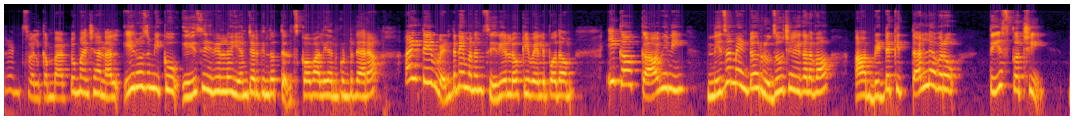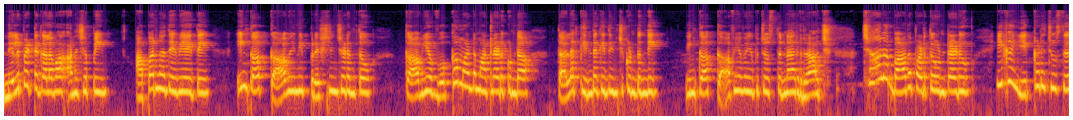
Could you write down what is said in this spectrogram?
Friends welcome back to my channel ఈరోజు మీకు ఈ సీరియల్లో ఏం జరిగిందో తెలుసుకోవాలి అనుకుంటున్నారా? అయితే వెంటనే మనం సీరియల్లోకి వెళ్ళిపోదాం. ఇక కావ్యని నిజమేంటో రుజువు చేయగలవా? ఆ బిడ్డకి తల్లెవరో తీసుకొచ్చి నిలబెట్టగలవా అని చెప్పి అపర్ణాదేవి అయితే ఇంకా కావ్యని ప్రశ్నించడంతో కావ్య ఒక్క మాట మాట్లాడకుండా తల కిందకి దించుకుంటుంది. ఇంకా కావ్య వైపు చూస్తున్న రాజ్ చాలా బాధపడుతూ ఉంటాడు. ఇక ఇక్కడ చూస్తే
